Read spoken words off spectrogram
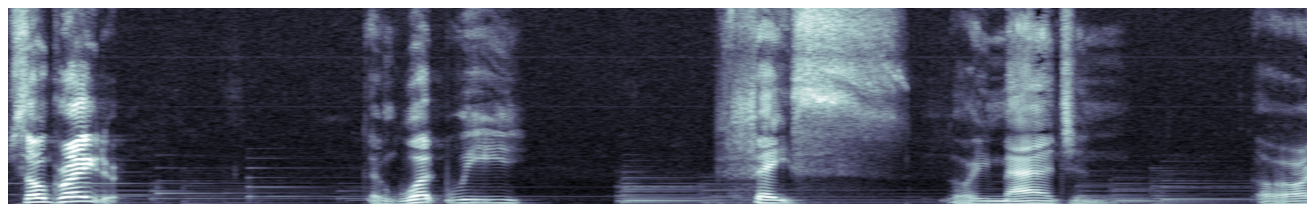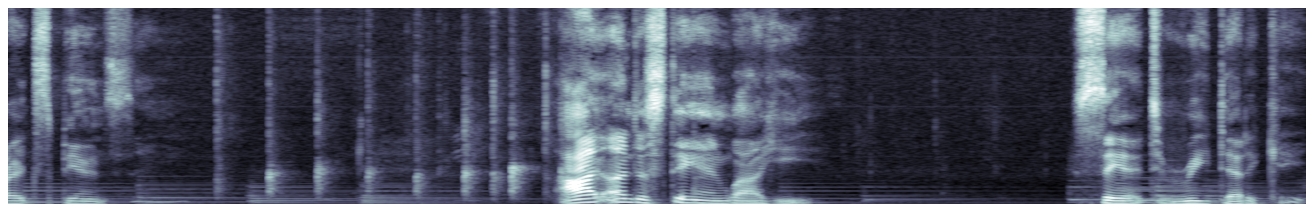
so greater than what we face or imagine or are experiencing. I understand why he said to rededicate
